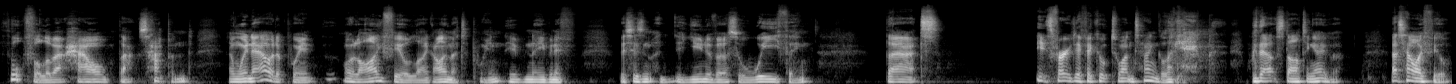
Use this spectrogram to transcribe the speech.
thoughtful about how that's happened. And we're now at a point well i feel like i'm at a point even even if this isn't a universal we thing that it's very difficult to untangle again without starting over. That's how i feel.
